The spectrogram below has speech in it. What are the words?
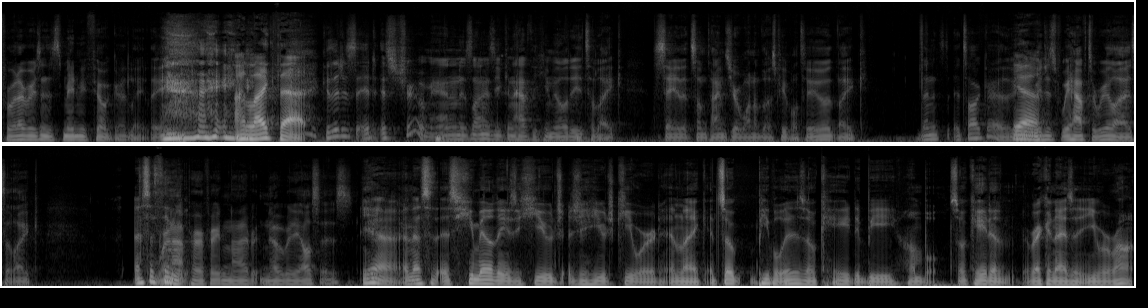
for whatever reason it's made me feel good lately I like that. because it is it, it's true man and as long as you can have the humility to like say that sometimes you're one of those people too like then it's, it's all good Yeah. we just we have to realize that like That's the we're thing. not perfect and not every, nobody else is Yeah, and that's it's humility is a huge is a huge keyword, and like it's so people it is okay to be humble. It's okay to recognize that you were wrong.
